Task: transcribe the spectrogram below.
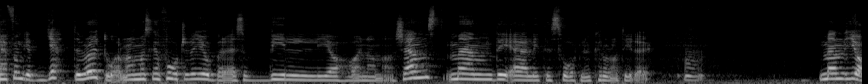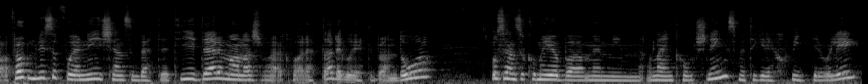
har funkat jättebra ett år men om jag ska fortsätta jobba där så vill jag ha en annan tjänst. Men det är lite svårt nu i coronatider. Mm. Men ja, förhoppningsvis så får jag en ny tjänst med bättre tider men annars har jag kvar detta. Det går jättebra ändå. Och sen så kommer jag jobba med min online-coachning som jag tycker är skitrolig.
